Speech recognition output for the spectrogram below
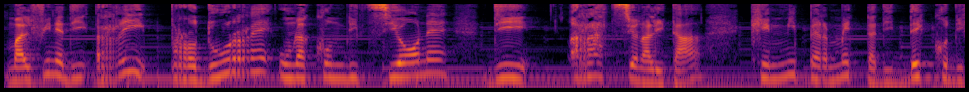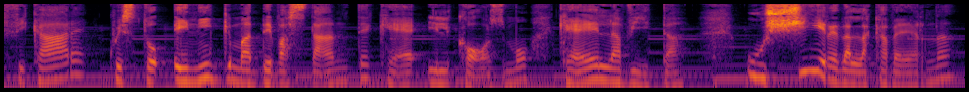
ma al fine di riprodurre una condizione di razionalità che mi permetta di decodificare questo enigma devastante che è il cosmo, che è la vita, uscire dalla caverna,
